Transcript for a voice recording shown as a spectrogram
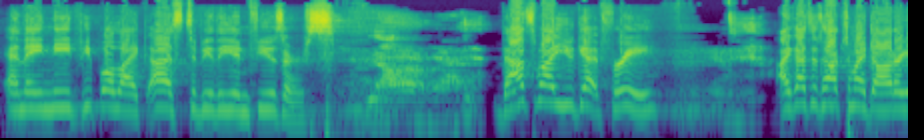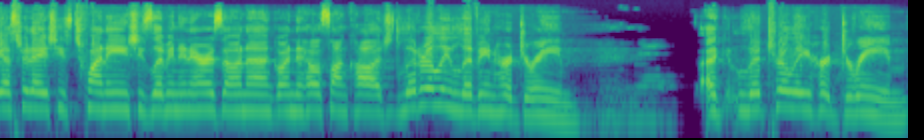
and they need people like us to be the infusers. Yeah. That's why you get free. I got to talk to my daughter yesterday. She's 20. She's living in Arizona, going to Hillsong College, literally living her dream literally her dream.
